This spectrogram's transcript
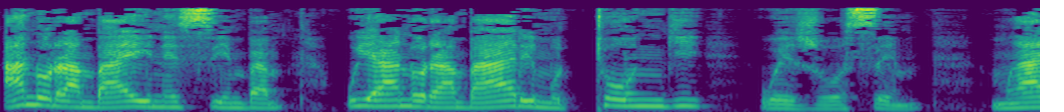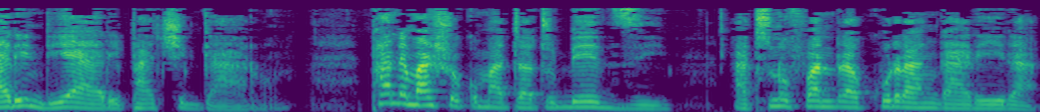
anoramba aine simba uye anoramba ari mutongi wezvose. Mwari ndiye ari pachigaro. Pane mashoko matatu bedzi atinofanira kurangarira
